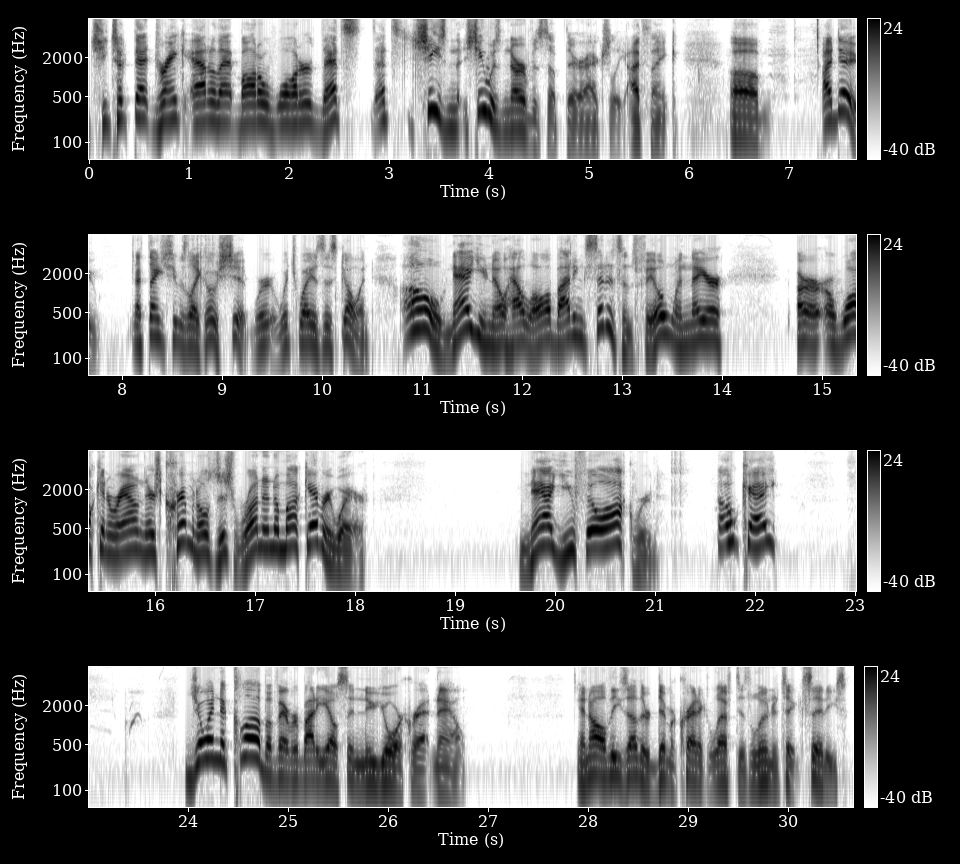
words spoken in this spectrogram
She took that drink out of that bottle of water. That's that's she's she was nervous up there. Actually, I think, um, I do. I think she was like, "Oh shit, where which way is this going?" Oh, now you know how law-abiding citizens feel when they are are, are walking around. There's criminals just running amok everywhere. Now you feel awkward. Okay. Join the club of everybody else in New York right now. And all these other Democratic leftist lunatic cities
